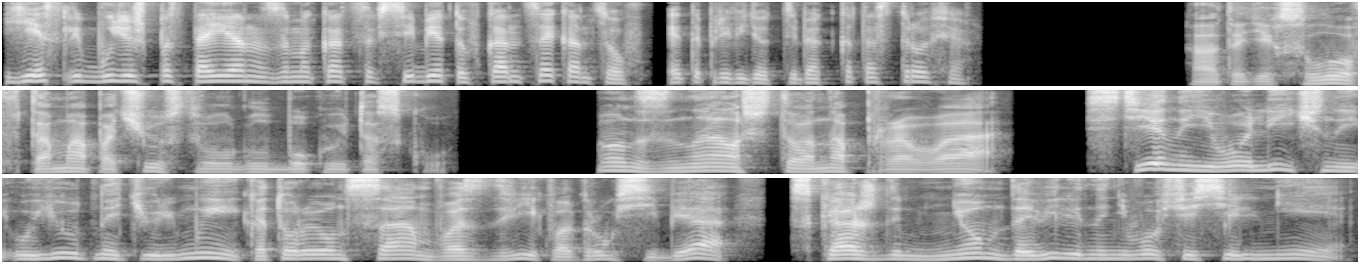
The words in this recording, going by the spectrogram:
если будешь постоянно замыкаться в себе, то в конце концов это приведет тебя к катастрофе. От этих слов Тома почувствовал глубокую тоску. Он знал, что она права. Стены его личной уютной тюрьмы, которую он сам воздвиг вокруг себя, с каждым днем давили на него все сильнее.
